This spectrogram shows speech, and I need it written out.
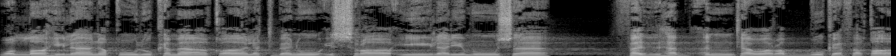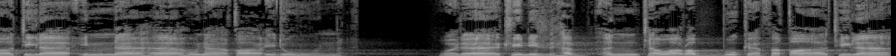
والله لا نقول كما قالت بنو إسرائيل لموسى فاذهب أنت وربك فقاتلا إنا هاهنا قاعدون. ولكن اذهب أنت وربك فقاتلا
